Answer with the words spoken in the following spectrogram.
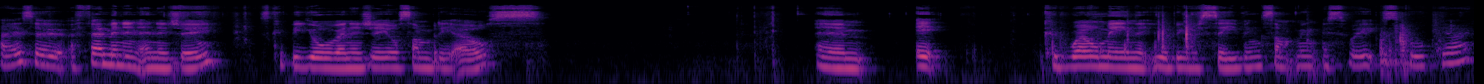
Okay so a feminine energy. This could be your energy or somebody else um, it could well mean that you'll be receiving something this week, Scorpio.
